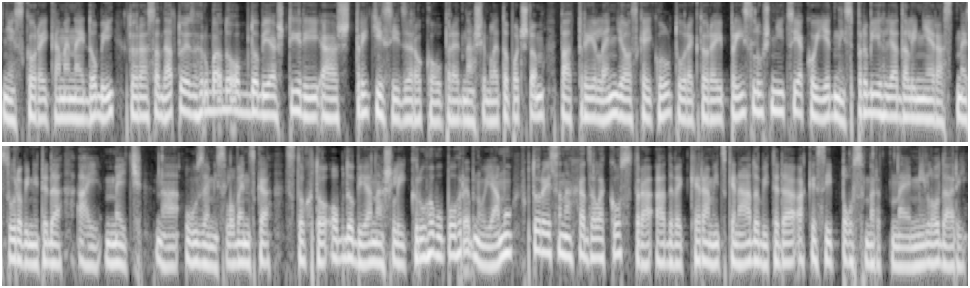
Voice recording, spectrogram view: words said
neskorej kamennej doby, ktorá sa datuje zhruba do obdobia 4 až 3000 rokov pred našim letopočtom. Patrí lendelskej kultúre, ktorej príslušníci ako jedni z prvých hľadali nerastné suroviny, teda aj meď na území Slovenska. Z tohto obdobia našli kruhovú pohrebnú jamu, v ktorej sa nachádzala kostra a dve keramické nádoby, teda akési posmrtné milodary.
